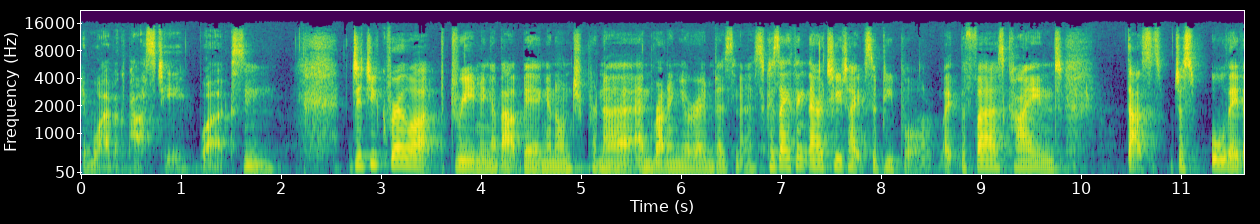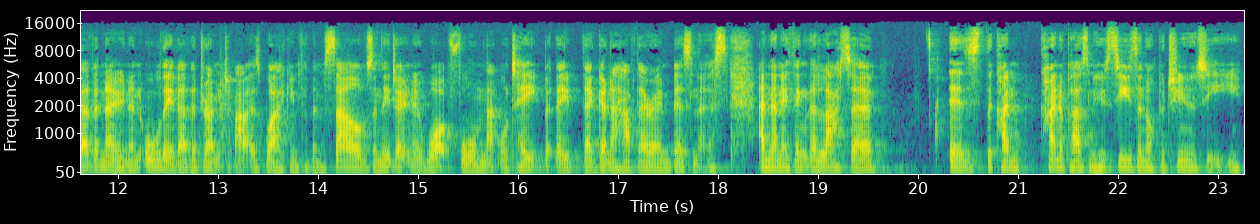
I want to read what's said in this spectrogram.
in whatever capacity works. Mm. Did you grow up dreaming about being an entrepreneur and running your own business? Because I think there are two types of people. Like the first kind, that's just all they've ever known and all they've ever dreamt about is working for themselves and they don't know what form that will take, but they, they're going to have their own business. And then I think the latter is the kind kind of person who sees an opportunity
